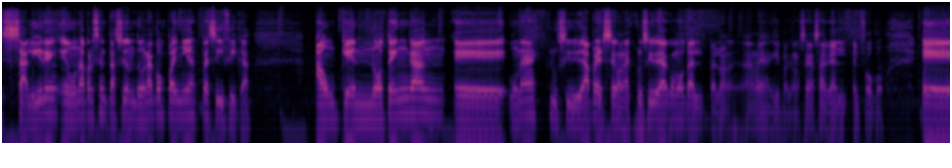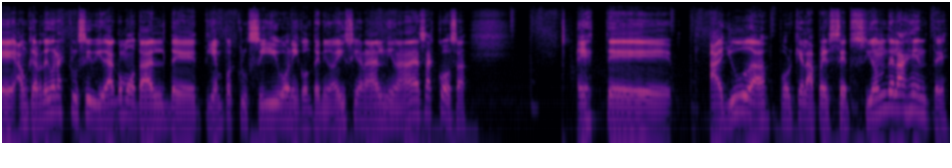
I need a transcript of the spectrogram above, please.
salir en, una presentación de una compañía específica aunque no tengan eh, una exclusividad per se, una exclusividad como tal, perdón, déjame aquí para que no se salga el, foco, eh, aunque no tenga una exclusividad como tal de tiempo exclusivo, ni contenido adicional, ni nada de esas cosas, este, ayuda porque la percepción de la gente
